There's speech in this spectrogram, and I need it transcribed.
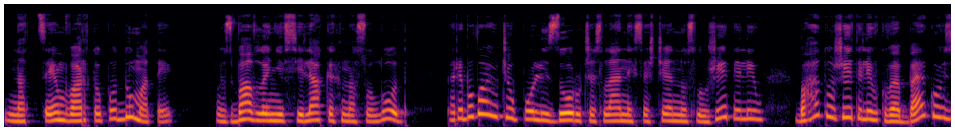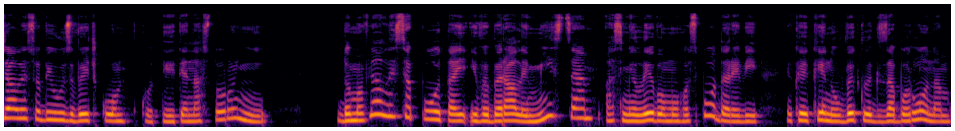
Над цим варто подумати. Позбавлені всіляких насолод, перебуваючи в полі зору численних священнослужителів, багато жителів Квебеку взяли собі у звичку котити на стороні. Домовлялися потай і вибирали місце, а сміливому господареві, який кинув виклик заборонам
